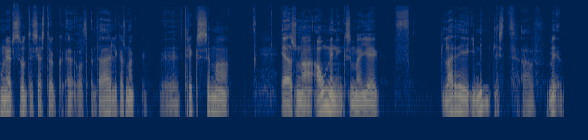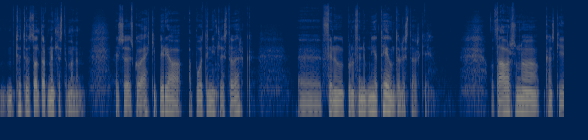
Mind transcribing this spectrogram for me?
hún er svolítið sérstök eh, og það er líka svona triks sem að eða svona áminning sem að ég læriði í myndlist af 20. aldar myndlistamannum þeir sögðu sko ekki byrja að búa til nýtt listaverk uh, fyrir að þú búin að finna upp nýja tegund af listaverki og það var svona kannski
